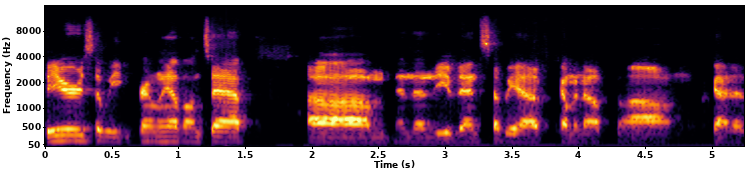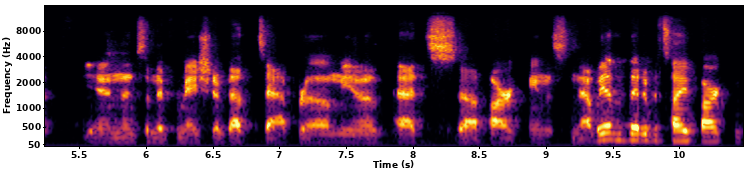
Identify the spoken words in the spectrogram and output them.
beers that we currently have on tap, um, and then the events that we have coming up. Um, kind of, you know, and then some information about the tap room. You know, pets, uh, parking, this and that. We have a bit of a tight parking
